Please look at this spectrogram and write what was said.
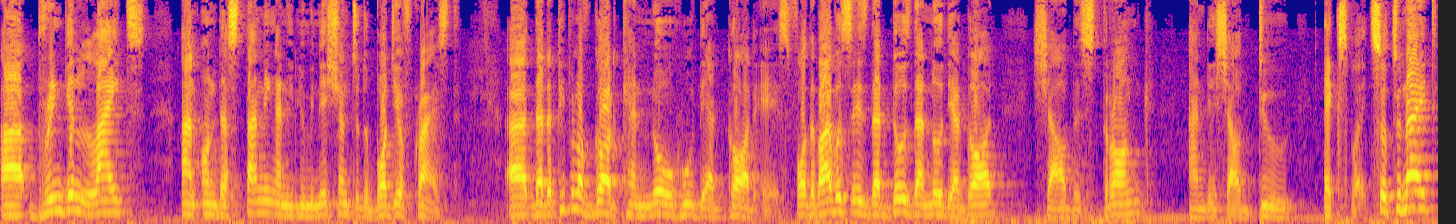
uh, bringing light and understanding and illumination to the body of Christ. Uh, that the people of God can know who their God is. For the Bible says that those that know their God shall be strong and they shall do exploits. So tonight,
